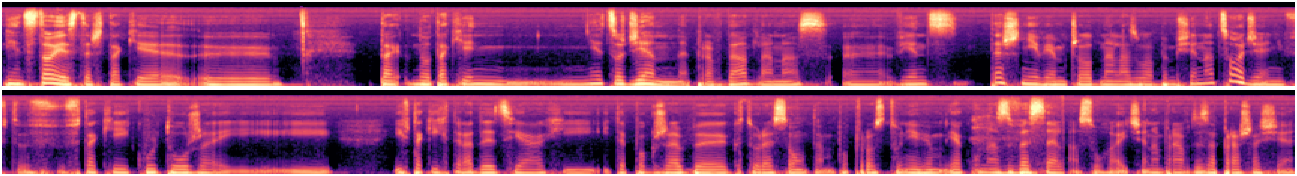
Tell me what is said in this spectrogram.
Więc to jest też takie... Yy, ta, no, takie niecodzienne, prawda, dla nas, e, więc też nie wiem, czy odnalazłabym się na co dzień w, w, w takiej kulturze i, i, w takich tradycjach i, i, te pogrzeby, które są tam po prostu, nie wiem, jak u nas wesela, słuchajcie, naprawdę zaprasza się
